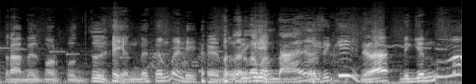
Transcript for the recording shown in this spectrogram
travel for food to. eh. Ayan na naman eh. Ito na naman tayo. O, sige. Di ba? Bigyan mo nga.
